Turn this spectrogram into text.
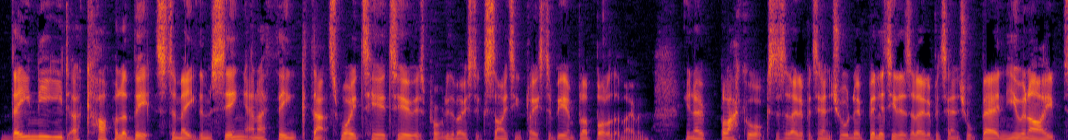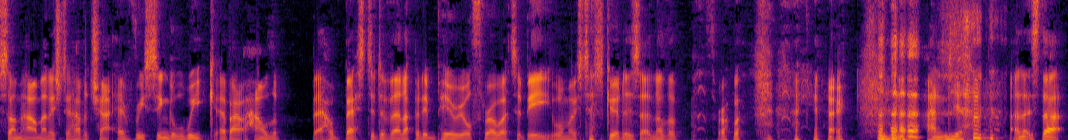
they need a couple of bits to make them sing, and I think that's why tier two is probably the most exciting place to be in Blood Bowl at the moment. You know, Black Orcs, there's a load of potential. Nobility, there's a load of potential. Ben, you and I somehow managed to have a chat every single week about how the how best to develop an imperial thrower to be almost as good as another thrower. you know, and Yeah. and it's that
